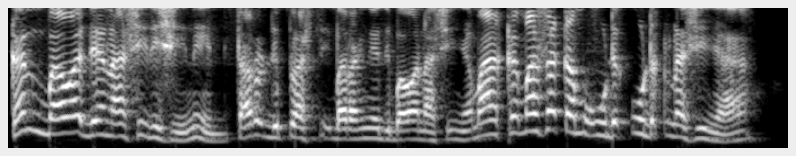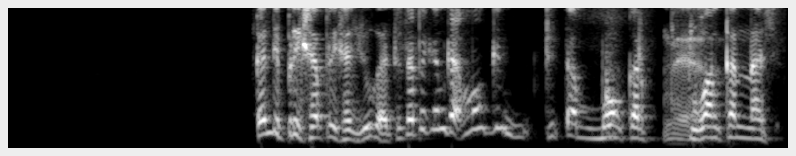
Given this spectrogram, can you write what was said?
Kan bawa dia nasi di sini, taruh di plastik barangnya di bawah nasinya. Maka masa kamu udek-udek nasinya? Kan diperiksa-periksa juga, tetapi kan nggak mungkin kita bongkar yeah. tuangkan nasi.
